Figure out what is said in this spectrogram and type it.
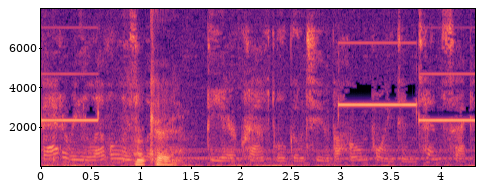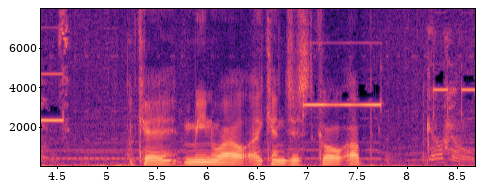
Battery level is Okay. low. The aircraft will go to the home point in 10 seconds. okay meanwhile I can just go up Go home.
